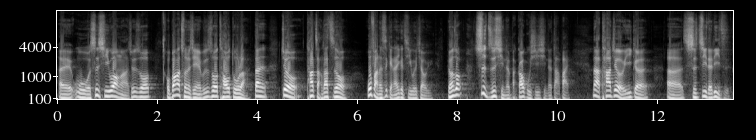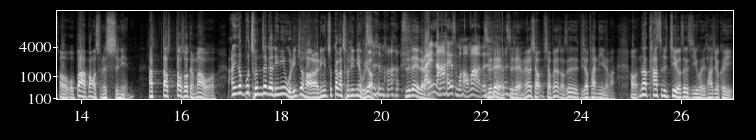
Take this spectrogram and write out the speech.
呃，我是希望啊，就是说。我帮他存的钱也不是说超多了，但就他长大之后，我反而是给他一个机会教育。比方说市值型的把高股息型的打败，那他就有一个呃实际的例子哦。我爸帮我存了十年，他到到时候可能骂我啊，你都不存这个零零五零就好了，你干嘛存零零五六 之类的？白拿还有什么好骂的？之类的之类的，没有小小朋友总是比较叛逆的嘛。哦，那他是不是借由这个机会，他就可以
